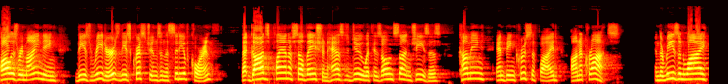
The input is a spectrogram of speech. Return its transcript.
Paul is reminding these readers, these Christians in the city of Corinth, that God's plan of salvation has to do with his own son, Jesus, coming and being crucified on a cross. And the reason why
